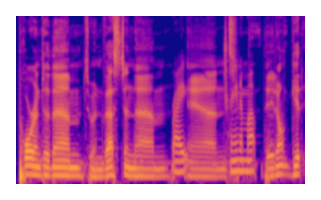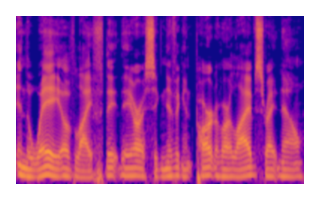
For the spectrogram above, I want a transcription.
pour into them, to invest in them, Right. And Train them up. they don't get in the way of life. They they are a significant part of our lives right now,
